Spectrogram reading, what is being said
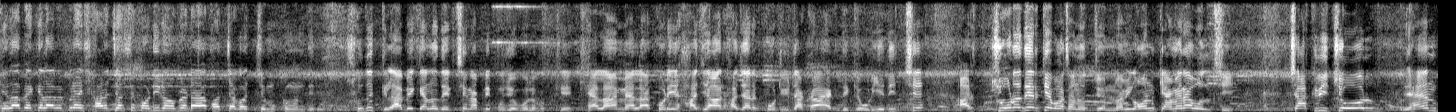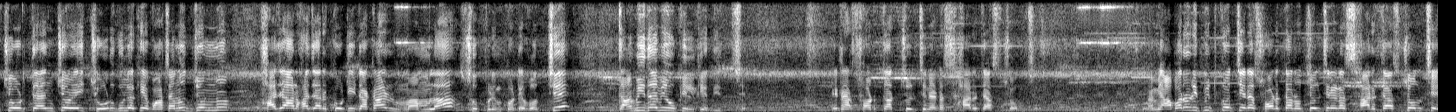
ক্লাবে ক্লাবে প্রায় সাড়ে চারশো কোটির ওপরে টাকা খরচা করছে মুখ্যমন্ত্রী। শুধু ক্লাবে কেন দেখছেন আপনি পুজো উপলক্ষে? খেলা মেলা করে হাজার হাজার কোটি টাকা একদিকে উড়িয়ে দিচ্ছে, আর চোরদেরকে বাঁচানোর জন্য। আমি অন ক্যামেরা বলছি। চাকরি চোর হ্যান চোর, ত্যান চোর, এই চোরগুলোকে বাঁচানোর জন্য হাজার হাজার কোটি টাকার মামলা সুপ্রিম কোর্টে হচ্ছে, দামি দামি উকিলকে দিচ্ছে। এটা সরকার চলছে না, এটা সার্কাস চলছে। আমি আবারও রিপিট করছি, এটা সরকার চলছে না, এটা সার্কাস চলছে।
